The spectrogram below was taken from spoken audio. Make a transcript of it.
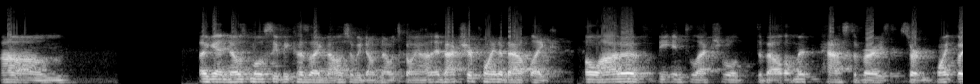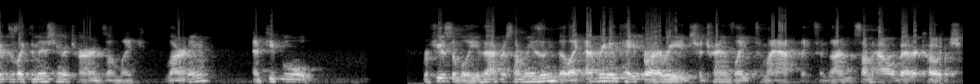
Um, again, mostly because I acknowledge that we don't know what's going on. And back to your point about like a lot of the intellectual development past a very certain point, like there's like diminishing returns on like learning, and people refuse to believe that for some reason. They're like, every new paper I read should translate to my athletes, and I'm somehow a better coach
